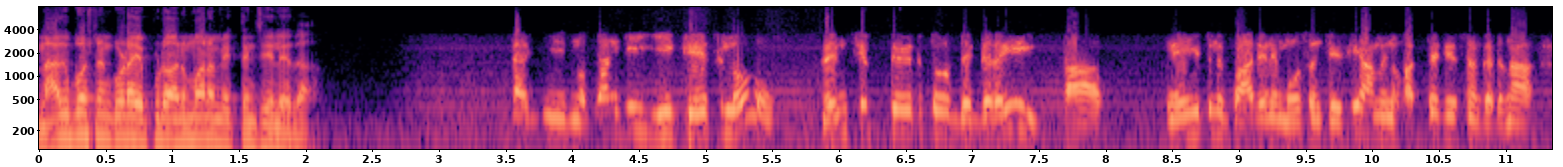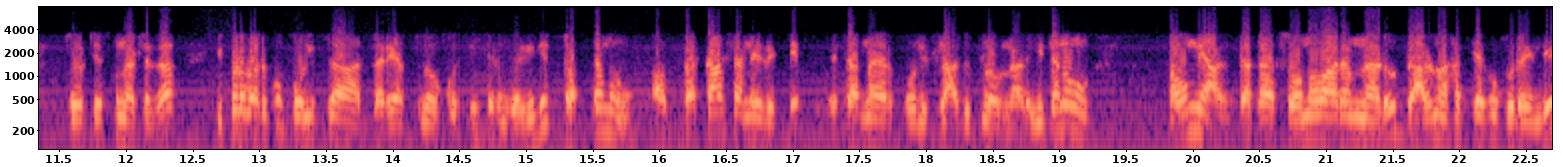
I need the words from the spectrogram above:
నాగభూషణం కూడా ఎప్పుడూ అనుమానం వ్యక్తం చేయలేదా? ఈ మొత్తానికి ఈ కేసులో ఫ్రెండ్షిప్ పేరుతో దగ్గరై ఆ స్నేహితుని భార్యని మోసం చేసి ఆమెను హత్య చేసిన ఘటన చోటు చేసుకున్నట్లుగా ఇప్పటి వరకు పోలీసుల దర్యాప్తులో గుర్తించడం జరిగింది. ప్రస్తుతము ప్రకాష్ అనే వ్యక్తి ఎస్ఆర్ నగర్ పోలీసుల అదుపులో ఉన్నాడు. ఇతను సౌమ్య గత సోమవారం నాడు దారుణ హత్యకు గురైంది.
